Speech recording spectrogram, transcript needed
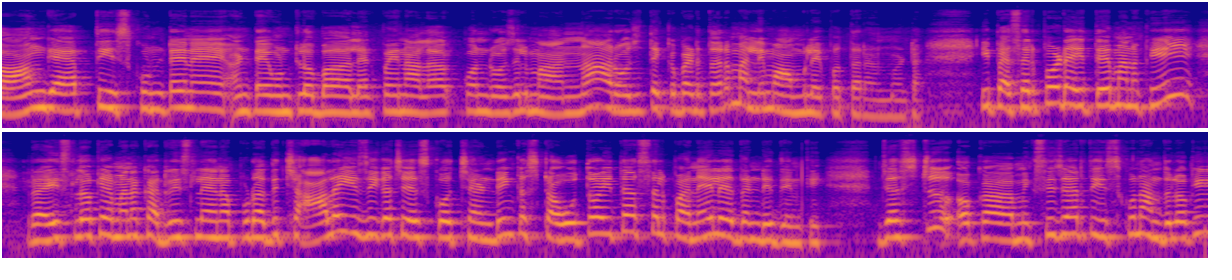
లాంగ్ గ్యాప్ తీసుకుంటేనే అంటే ఒంట్లో బాగాలేకపోయినా అలా కొన్ని రోజులు మా అన్న ఆ రోజు తిక్క పెడతారు మళ్ళీ మామూలు అయిపోతారు అనమాట ఈ పెసరపొడి అయితే మనకి రైస్లోకి ఏమైనా కర్రీస్ లేనప్పుడు అది చాలా ఈజీగా చేసుకోవచ్చు అండి ఇంకా స్టవ్తో అయితే అసలు పనే లేదండి దీనికి. జస్ట్ ఒక మిక్సీ జార్ తీసుకుని అందులోకి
